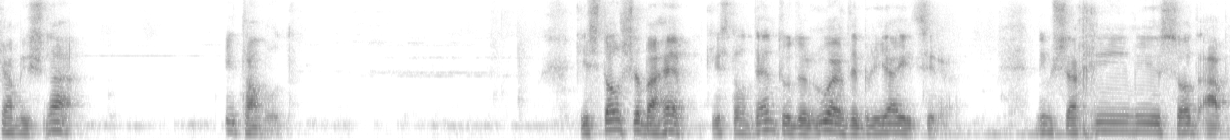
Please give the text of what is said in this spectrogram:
que a Mishnah e Talmud, que estão Shebahem, que estão dentro do Ruach de Briah e Tzira, Nimshachim e Sod Ab,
